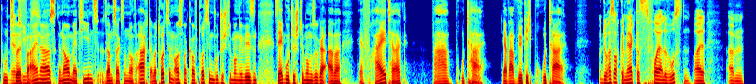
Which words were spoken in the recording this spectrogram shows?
du mehr zwölf Teams, Vereine hast, genau, mehr Teams, samstags nur noch acht, aber trotzdem ausverkauft, trotzdem gute Stimmung gewesen, sehr gute Stimmung sogar, aber der Freitag war brutal. Der war wirklich brutal. Und du hast auch gemerkt, dass es vorher alle wussten, weil, ähm,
